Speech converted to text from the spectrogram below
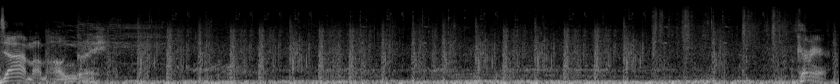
Damn, I'm hungry. Come here.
